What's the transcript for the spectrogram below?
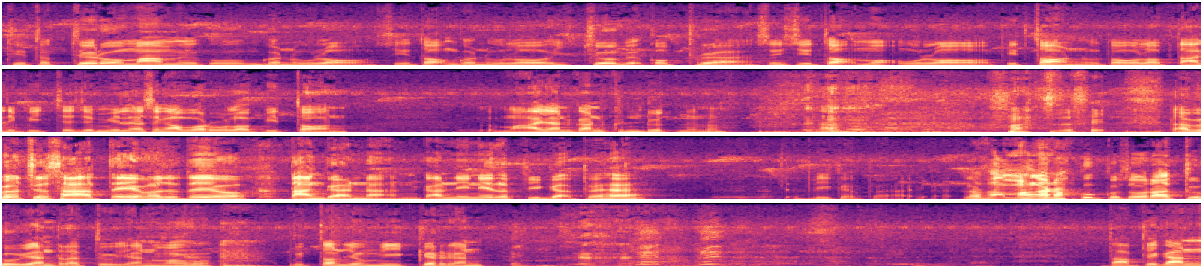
Ditedir omamu iku nggon ula, sitok nggon ula ijo mek kobra, sing sitok mau ula piton utawa ula tali pices, ya milih sing awor ula piton. Lumayan kan gendut ngono. Tapi aja sate, maksudnya yo tangganan. Kan ini lebih enggak bahaya. Lebih enggak bahaya. Lah tak mangan aku Gus ora doyan ratu yan mau piton yo mikir kan. Tapi kan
